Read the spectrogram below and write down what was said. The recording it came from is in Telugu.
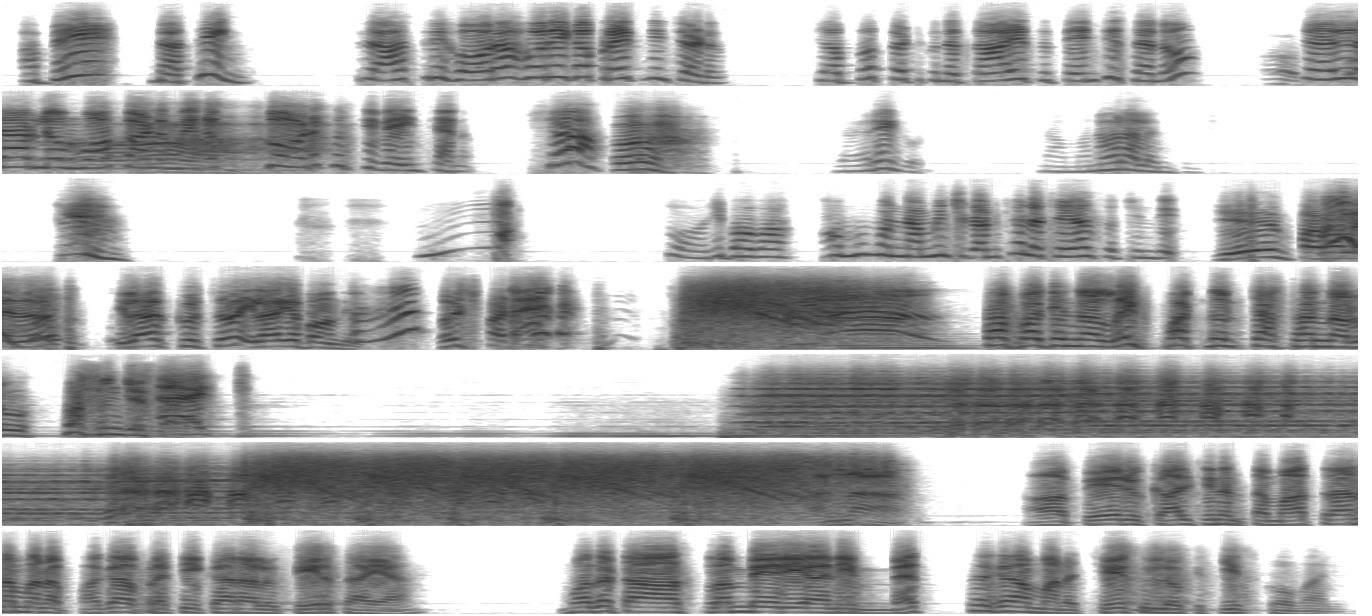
అబ్బే నథింగ్. రాత్రి హోరాహోరీగా ప్రయత్నించాడు. జబ్బ కట్టుకున్న తాయెత్తు తెంచేశాను. తెల్లారులో మోకాళ్ళ మీద గోడ కుర్చీ వేయించాను! వెరీ గుడ్ నా మనోరాలు! సారీ బావా అమ్మమ్మని నమ్మించడానికి అలా చేయాల్సి వచ్చింది. ఏం పర్వాలేదు ఇలా కూర్చో ఇలాగే బాగుంది. పాపాజీ నా లైఫ్ పార్ట్నర్ చేస్తాన్నారు మోసం చేశారు అన్నా ఆ పేరు కాల్చినంత మాత్రాన మన పగ ప్రతీకారాలు తీరతాయా? మొదట ఆ స్లమ్ ఏరియాని మెత్తగా మన చేతుల్లోకి తీసుకోవాలి.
